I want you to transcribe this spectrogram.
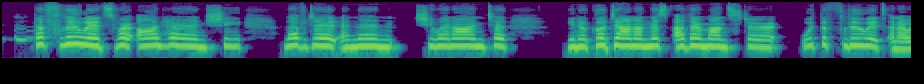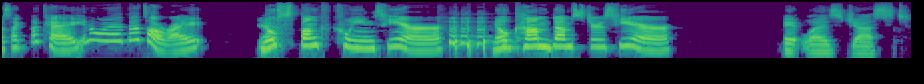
the fluids were on her and she loved it and then she went on to you know go down on this other monster with the fluids and I was like, "Okay, you know what? That's all right. Yeah. No spunk queens here. no cum dumpsters here." It was just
